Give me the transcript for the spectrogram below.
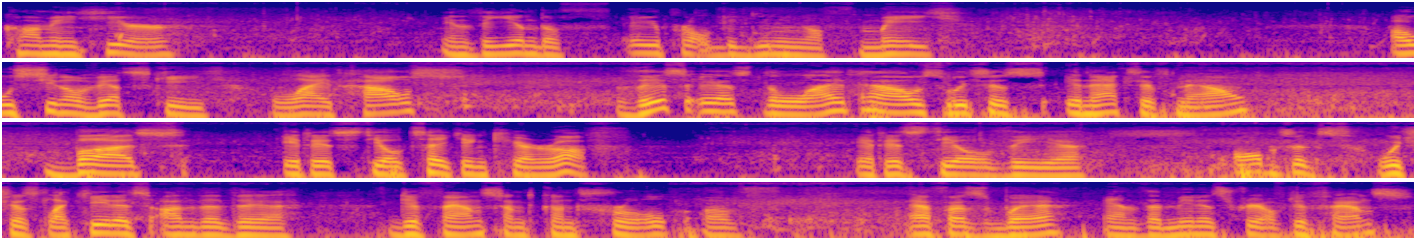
Coming here in the end of April, beginning of May. Osinovetsky Lighthouse. This is the lighthouse which is inactive now, but it is still taken care of. It is still the uh, object which is located under the defense and control of FSB and the Ministry of Defense.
